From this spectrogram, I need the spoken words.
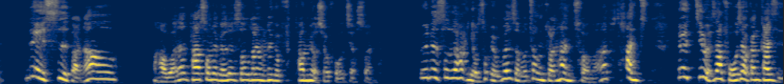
类似吧。然后好吧，那他说那个那时候他们那个他没有修佛教算了。因为那时候他有时候有分什么藏传、汉传嘛，那汉因为基本上佛教刚开始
